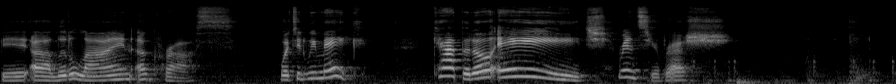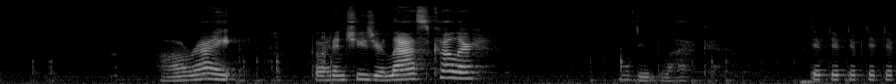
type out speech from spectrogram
Big, uh, little line across. What did we make? Capital H. Rinse your brush. All right. Go ahead and choose your last color. I'll do black. Dip, dip, dip, dip, dip.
